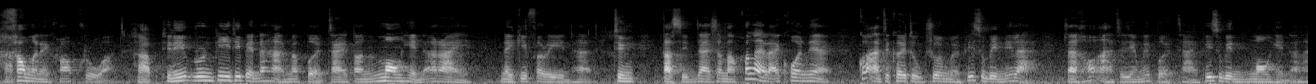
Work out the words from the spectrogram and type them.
ครับ เข้ามาในครอบครัว ครับ ทีนี้รุ่นพี่ที่เป็นทหารมาเปิดใจตอนนั้นมองเห็นอะไรในกิฟเฟอรีนฮะจึงตัดสินใจสมัครเพราะหลายๆ คนเนี่ยก็อาจจะเคยถูกชวนเหมือนพี่สุบินนี่แหละ แต่เขาอาจจะยังไม่เปิดใจพี่สุบินมองเห็นอะไร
